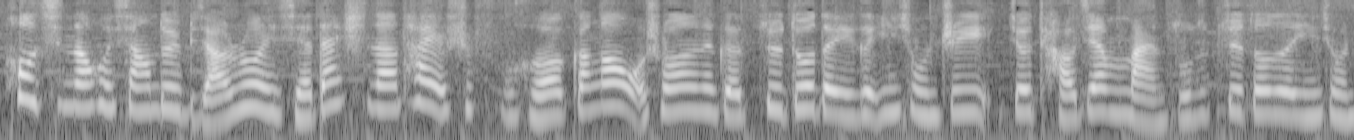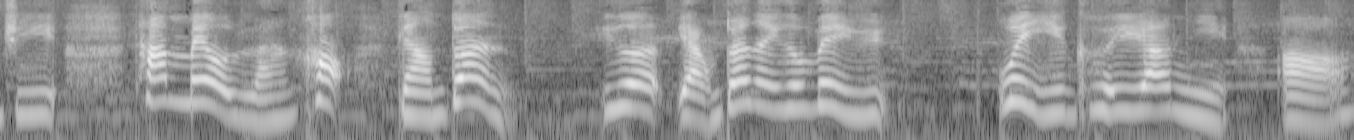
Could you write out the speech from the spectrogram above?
后期呢会相对比较弱一些，但是呢，他也是符合刚刚我说的那个最多的一个英雄之一，就条件满足的最多的英雄之一。他没有蓝耗，两段一个两段的一个位移，位移可以让你啊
